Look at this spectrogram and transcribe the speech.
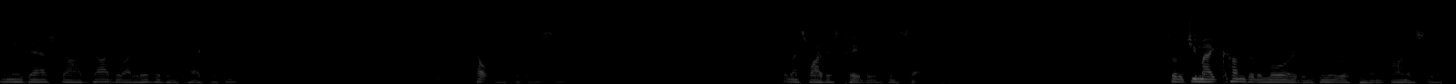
I need to ask God, God, do I live with integrity? Help me to do so. Well, that's why this table has been set for you. So that you might come to the Lord and deal with Him honestly.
